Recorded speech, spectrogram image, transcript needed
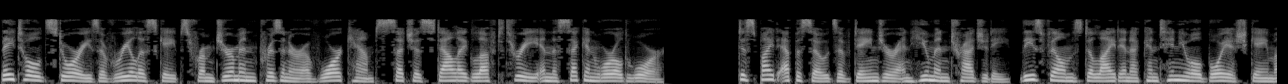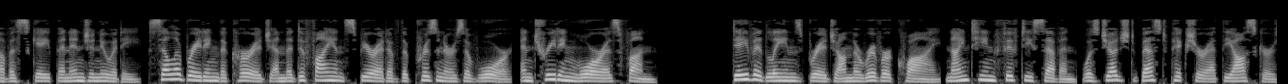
They told stories of real escapes from German prisoner of war camps such as Stalag Luft III in the Second World War. Despite episodes of danger and human tragedy, these films delight in a continual boyish game of escape and ingenuity, celebrating the courage and the defiant spirit of the prisoners of war, and treating war as fun. David Lean's Bridge on the River Kwai 1957 was judged Best Picture at the Oscars.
